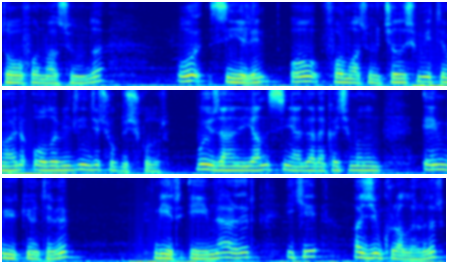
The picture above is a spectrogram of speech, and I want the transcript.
TOVA formasyonunda o sinyalin, o formasyonun çalışma ihtimali olabildiğince çok düşük olur. Bu yüzden hani yanlış sinyallerden kaçınmanın en büyük yöntemi bir eğimlerdir. iki hacim kurallarıdır.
